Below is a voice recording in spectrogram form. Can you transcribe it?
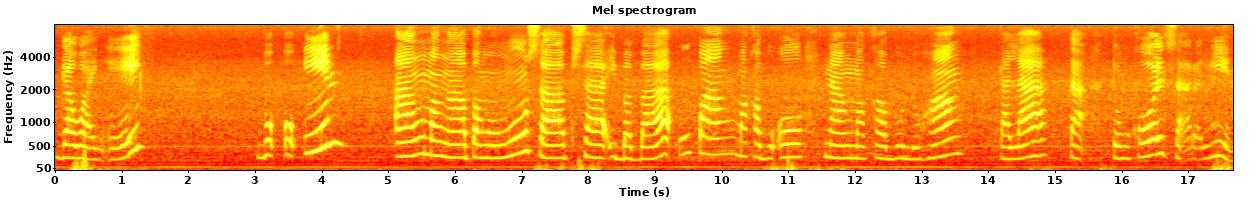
Gawain A. Buuin ang mga pangungusap sa ibaba upang makabuo ng makabuluhang talata tungkol sa aralin.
